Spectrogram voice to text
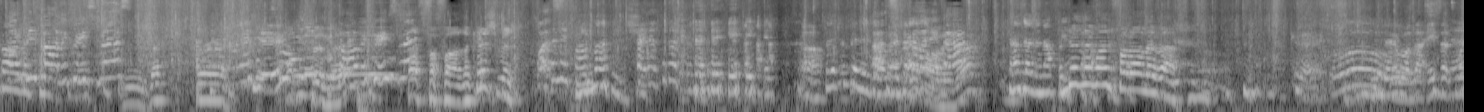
Father. Thank you, Father Christmas. That's Thank you. Father Christmas. That's for Father Christmas. What's this one? Much. Take that to that. Take a minute. That's for Oliver. Can't have enough. Another one for Oliver. Oh, You know what that is? That's why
